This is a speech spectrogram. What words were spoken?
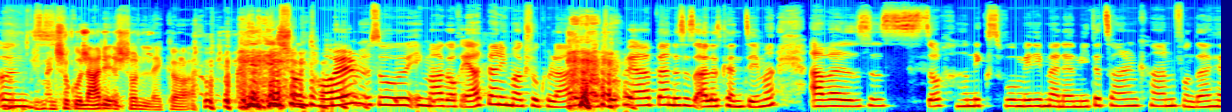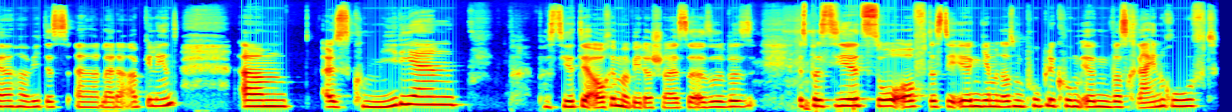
Und Ich meine, Schokolade ist schon lecker. ist schon toll. So, ich mag auch Erdbeeren, ich mag Schokolade, ich mag Schoko-Erdbeeren, das ist alles kein Thema. Aber es ist doch nix, womit ich meine Miete zahlen kann. Von daher habe ich das, äh, leider abgelehnt. Ähm, als Comedian passiert ja auch immer wieder Scheiße. Also, es passiert so oft, dass dir irgendjemand aus'm Publikum irgendwas reinruft,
